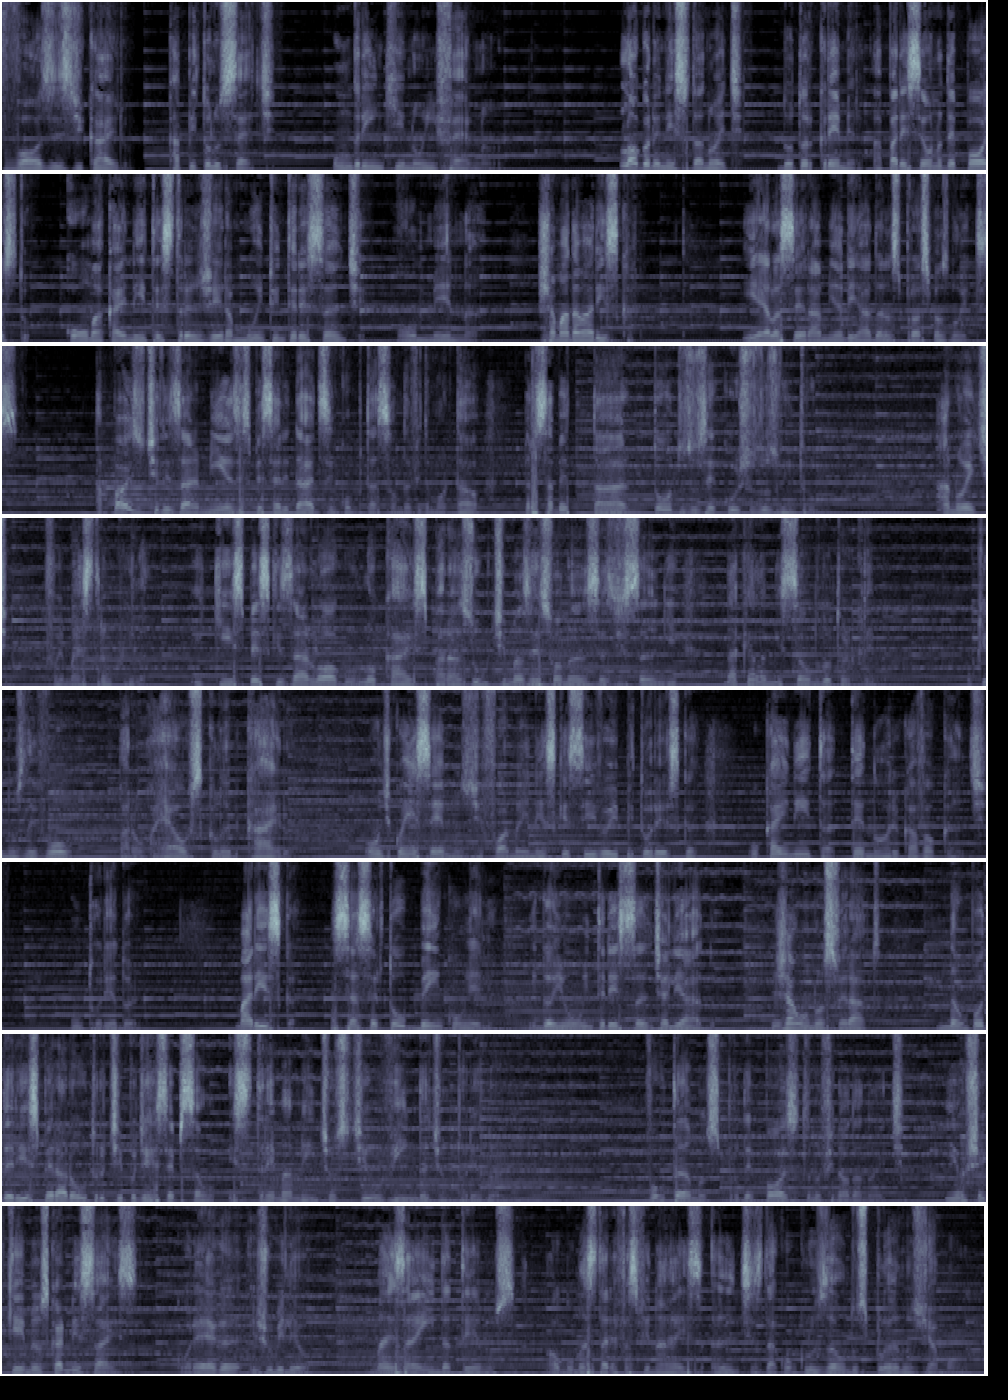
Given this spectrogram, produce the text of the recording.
Vozes de Cairo, capítulo 7 Um drink no inferno. Logo no início da noite, Dr. Kremer apareceu no depósito com uma cainita estrangeira muito interessante, romena, chamada Marisca. E ela será minha aliada nas próximas noites. Após utilizar minhas especialidades em computação da vida mortal para sabetar todos os recursos dos Ventrum. À noite, foi mais tranquila e quis pesquisar logo locais para as últimas ressonâncias de sangue daquela missão do Dr. Kremer, o que nos levou para o Hell's Club Cairo, onde conhecemos de forma inesquecível e pitoresca o cainita Tenório Cavalcante, um toreador. Marisca se acertou bem com ele e ganhou um interessante aliado. Já o Nosferato não poderia esperar outro tipo de recepção extremamente hostil vinda de um toreador. Voltamos para o depósito no final da noite e eu chequei meus carniçais, Corega e Jubileu, mas ainda temos algumas tarefas finais antes da conclusão dos planos de Amon.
